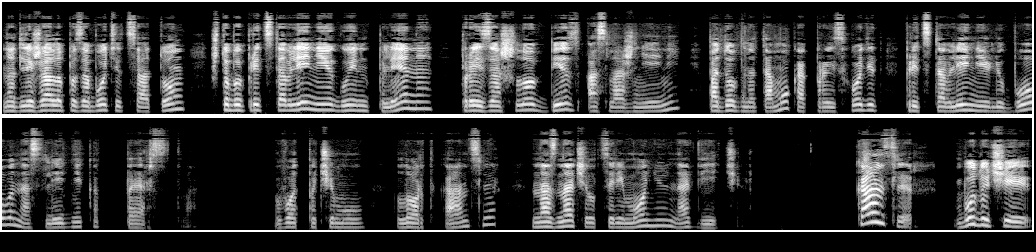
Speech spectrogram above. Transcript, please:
Надлежало позаботиться о том, чтобы представление Гуинплена произошло без осложнений, подобно тому, как происходит представление любого наследника перства. Вот почему лорд-канцлер назначил церемонию на вечер. Канцлер, будучи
